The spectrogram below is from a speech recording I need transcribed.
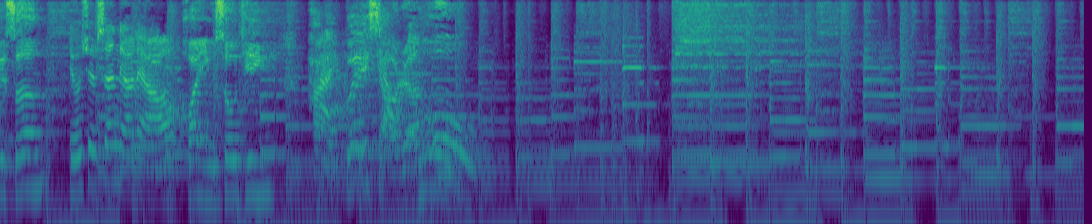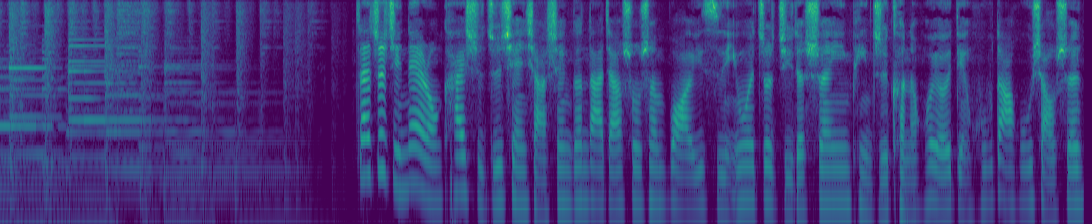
学生，留学生聊聊，欢迎收听《海龟小人物》。在这集内容开始之前，想先跟大家说声不好意思，因为这集的声音品质可能会有一点忽大忽小声。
